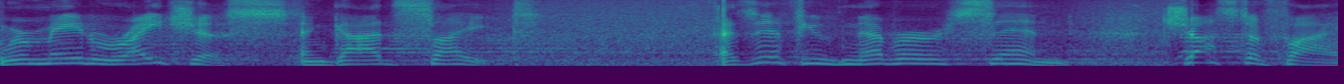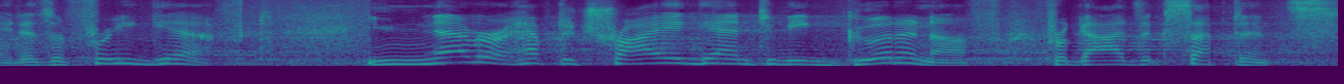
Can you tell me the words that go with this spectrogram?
We're made righteous in God's sight as if you've never sinned, justified as a free gift you never have to try again to be good enough for God's acceptance.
